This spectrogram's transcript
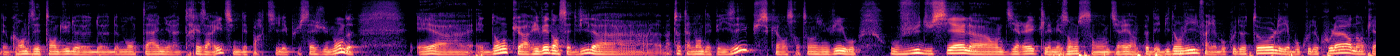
de, grandes étendues de, montagnes très arides. C'est une des parties les plus sèches du monde. Euh, et, donc, arriver dans cette ville euh, bah, totalement dépaysée, puisqu'on se retrouve dans une ville où, où vu du ciel, euh, on dirait que les maisons sont, on dirait un peu des bidonvilles. Enfin, il y a beaucoup de tôles, il y a beaucoup de couleurs, donc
